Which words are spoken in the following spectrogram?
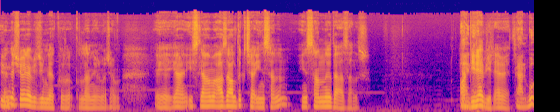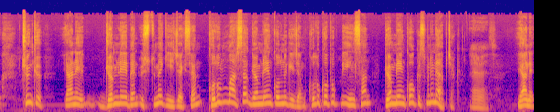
Ben de şöyle bir cümle kullanıyorum hocam. Ee, yani İslam'ı azaldıkça insanın insanlığı da azalır. Yani birebir evet. Yani bu çünkü yani gömleği ben üstüme giyeceksem kolum varsa gömleğin kolunu giyeceğim. Kolu kopuk bir insan gömleğin kol kısmını ne yapacak? Evet. Yani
